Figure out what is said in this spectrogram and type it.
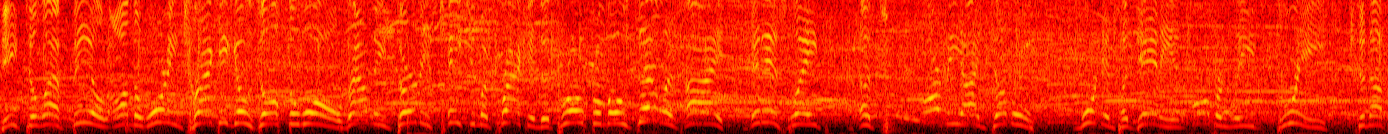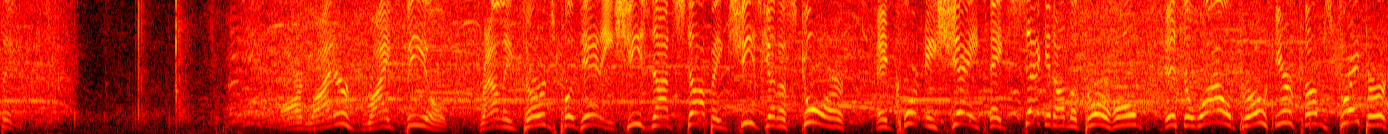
deep to left field on the warning track. He goes off the wall. Rounding third is Casey McCracken. The throw from Moselle is high. It is late. A RBI double. Morgan Podany and Auburn leads three to nothing. Right field. Rounding third's Podany. She's not stopping. She's going to score. And Courtney Shea takes second on the throw home. It's a wild throw. Here comes Draper.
